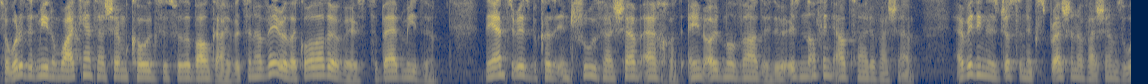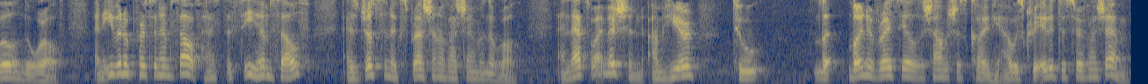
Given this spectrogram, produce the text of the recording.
So what does it mean? Why can't Hashem coexist with a Balgaiv? It's an Avera like all other Averas. It's a bad midah. The answer is because in truth Hashem Echad, Ein Oid Milvade. There is nothing outside of Hashem. Everything is just an expression of Hashem's will in the world. And even a person himself has to see himself as just an expression of Hashem in the world. And that's my mission. I'm here to I was created to serve Hashem.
